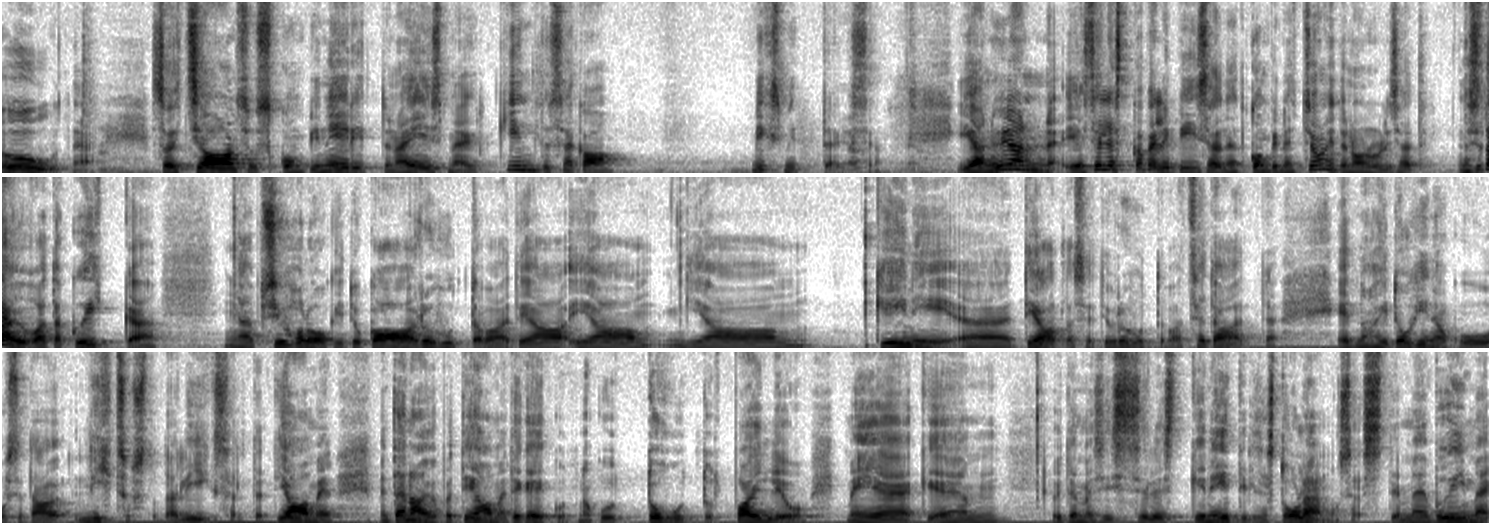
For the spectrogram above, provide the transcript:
õudne mm. -hmm. sotsiaalsus kombineerituna eesmärgikindlusega miks mitte, eks ju. ja nüüd on ja sellest ka veel ei piisa, need kombinatsioonid on olulised, no seda ju vaata kõik äh, psühholoogid ju ka rõhutavad ja, ja, ja geeniteadlased ju rõhutavad seda, et, et noh, ei tohi nagu seda lihtsustada liigselt, et jaa, me, me täna juba teame tegelikult nagu tohutult palju meie ähm, ütleme siis sellest geneetilisest olemusest ja me võime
